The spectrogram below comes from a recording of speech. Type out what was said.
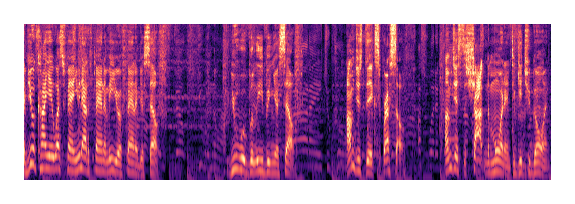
If you're a Kanye West fan, you're not a fan of me, you're a fan of yourself. You will believe in yourself. I'm just the espresso. I'm just a shot in the morning to get you going,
